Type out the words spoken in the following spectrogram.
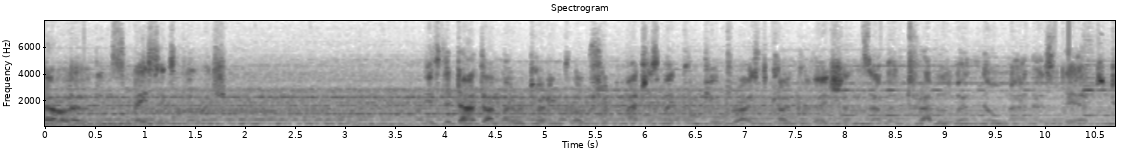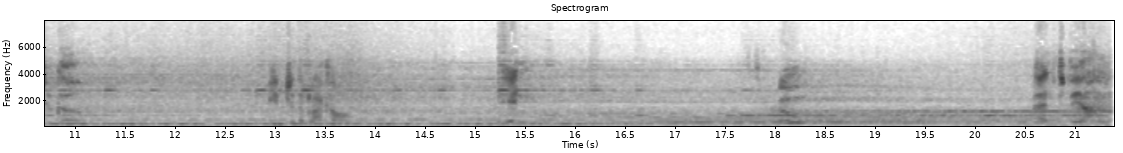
Unparalleled in space exploration. If the data on my returning probe ship matches my computerized calculations, I will travel where no man has dared to go. Into the black hole. In. Through. And beyond.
